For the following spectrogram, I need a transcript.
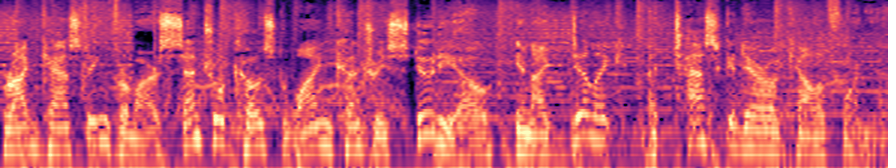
broadcasting from our Central Coast Wine Country studio in idyllic Atascadero, California.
